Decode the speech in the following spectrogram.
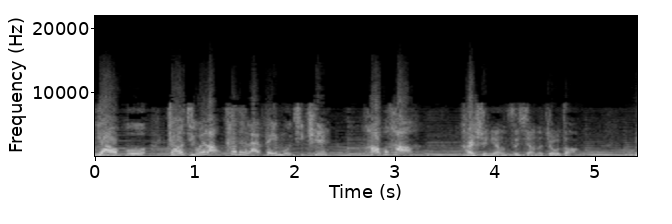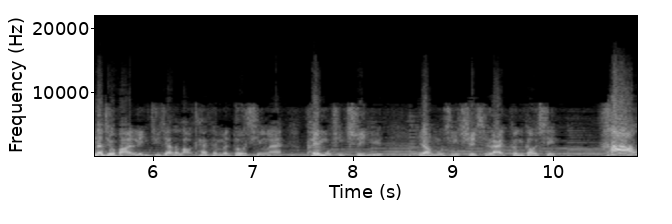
要不找几位老太太来陪母亲吃，好不好？还是娘子想的周到，那就把邻居家的老太太们都请来陪母亲吃鱼，让母亲吃起来更高兴。好。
